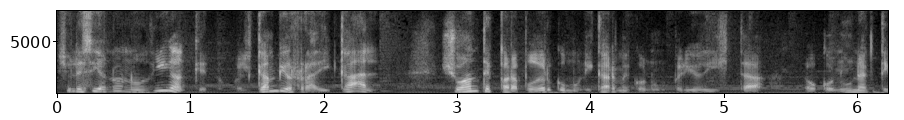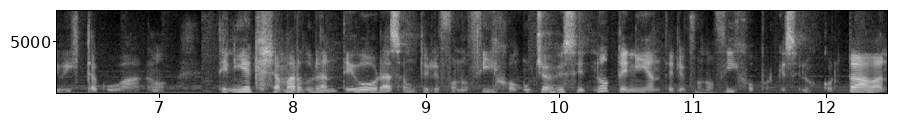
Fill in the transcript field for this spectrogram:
Yo les decía, no, no digan que no. El cambio es radical. Yo antes para poder comunicarme con un periodista o con un activista cubano, tenía que llamar durante horas a un teléfono fijo. Muchas veces no tenían teléfono fijo porque se los cortaban.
